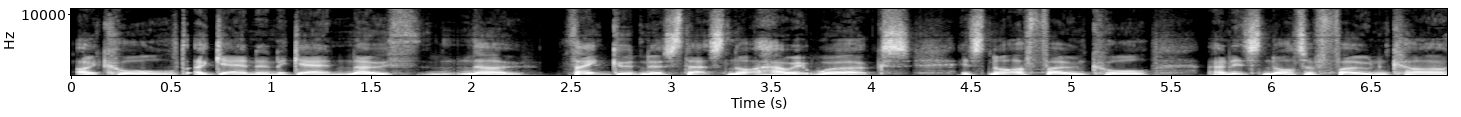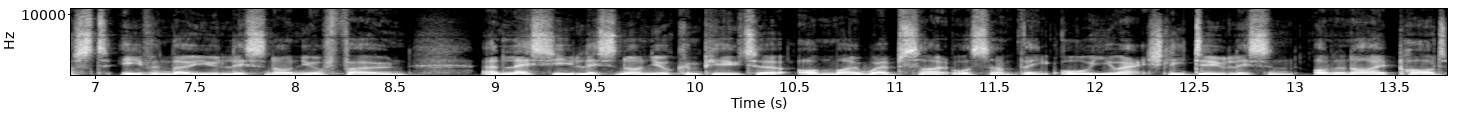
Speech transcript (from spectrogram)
I called again and again. No, th- no. Thank goodness that's not how it works. It's not a phone call and it's not a phone cast, even though you listen on your phone, unless you listen on your computer on my website or something, or you actually do listen on an iPod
